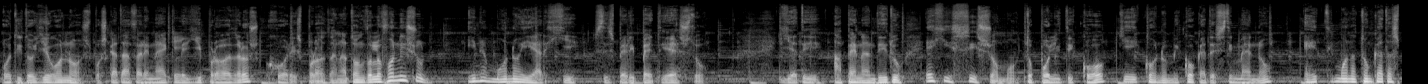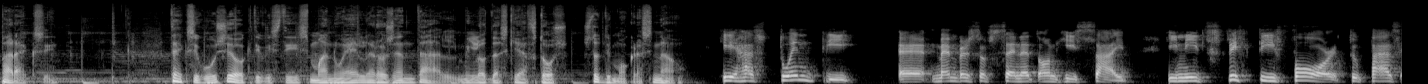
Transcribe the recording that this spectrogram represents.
ότι το γεγονός πως κατάφερε να εκλεγεί πρόεδρος χωρίς πρώτα να τον δολοφονήσουν είναι μόνο η αρχή στις περιπέτειές του. Γιατί απέναντί του έχει σύσσωμο το πολιτικό και οικονομικό κατεστημένο έτοιμο να τον κατασπαράξει. Τα εξηγούσε ο ακτιβιστής Μανουέλ Ροζεντάλ μιλώντας και αυτός στο Democracy Now! He has 20 uh, members of Senate on his side. He needs 54 to pass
